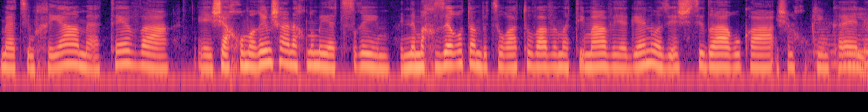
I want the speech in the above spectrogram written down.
מהצמחייה, מהטבע, אה, שהחומרים שאנחנו מייצרים, נמחזר אותם בצורה טובה ומתאימה ויגנו, אז יש סדרה ארוכה של חוקים כאלה.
